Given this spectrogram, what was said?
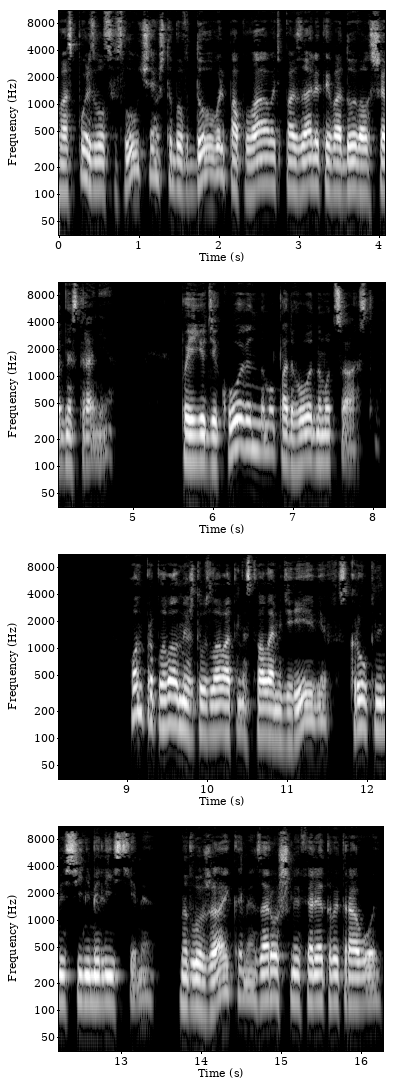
воспользовался случаем, чтобы вдоволь поплавать по залитой водой волшебной стране, по ее диковинному подводному царству. Он проплывал между узловатыми стволами деревьев с крупными синими листьями, над лужайками, заросшими фиолетовой травой,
